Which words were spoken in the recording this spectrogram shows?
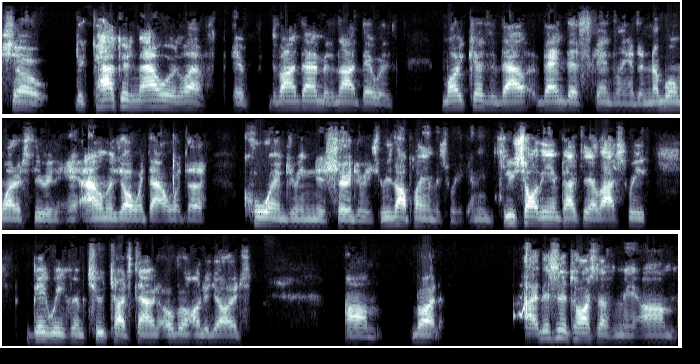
So the Packers now are left. If Davante Adams is not there with Marquez Valdes-Scantling as the number one wide receiver, and Allen Lazard went down with a core injury and his surgery. So he's not playing this week. I mean, you saw the impact there last week big week for him, two touchdowns, over 100 yards. Um, but I, this is a toss up for me. Um,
